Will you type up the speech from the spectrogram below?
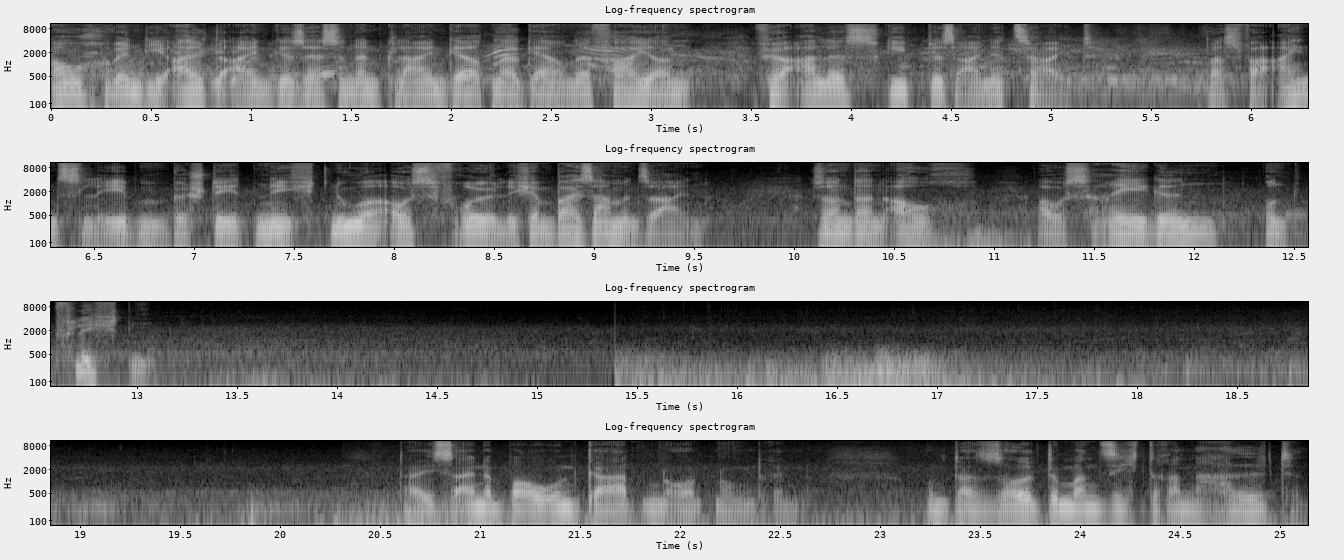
Auch wenn die alteingesessenen Kleingärtner gerne feiern, für alles gibt es eine Zeit. Das Vereinsleben besteht nicht nur aus fröhlichem Beisammensein, sondern auch aus Regeln und Pflichten. Da ist eine Bau- und Gartenordnung drin. Und da sollte man sich dran halten.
